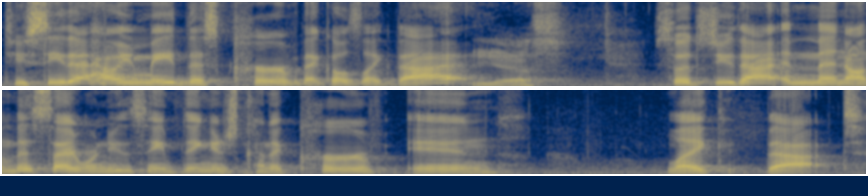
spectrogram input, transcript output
Do you see that, how he made this curve that goes like that? Yes. So let's do that. And then on this side, we're gonna do the same thing and just kind of curve in like that.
